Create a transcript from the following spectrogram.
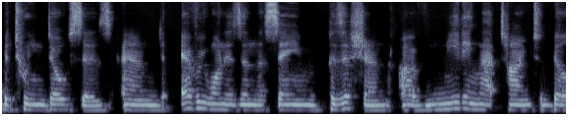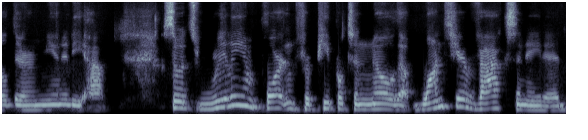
between doses, and everyone is in the same position of needing that time to build their immunity up. So, it's really important for people to know that once you're vaccinated,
